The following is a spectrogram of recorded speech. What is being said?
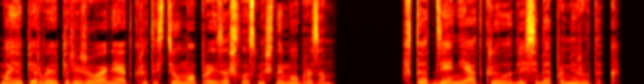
Мое первое переживание открытости ума произошло смешным образом. В тот день я открыла для себя промежуток.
